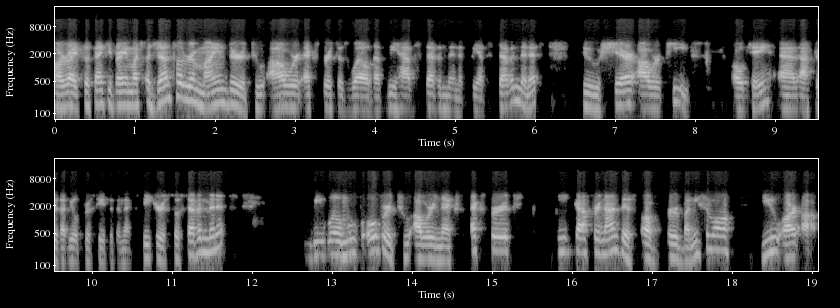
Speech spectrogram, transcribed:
All right, so thank you very much. A gentle reminder to our experts as well that we have seven minutes. We have seven minutes to share our piece, okay? And after that, we'll proceed to the next speaker. So seven minutes, we will move over to our next expert, Ica Fernandez of Urbanismo. You are up.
